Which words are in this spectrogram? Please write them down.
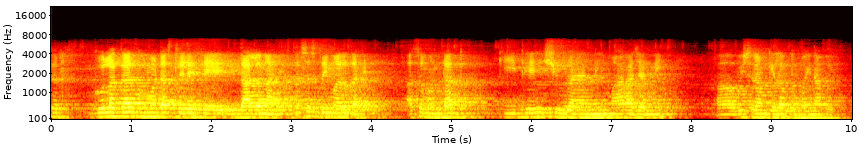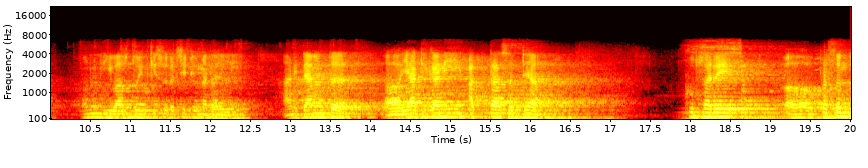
तर गोलाकार घुमट असलेले हे दालन आहे प्रशस्त इमारत आहे. असं म्हणतात की इथे शिवरायांनी महाराजांनी विश्राम केला होता महिनाभर. म्हणून ही वास्तू इतकी सुरक्षित ठेवण्यात आलेली. आहे. आणि त्यानंतर या ठिकाणी आत्ता सध्या खूप सारे प्रसंग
